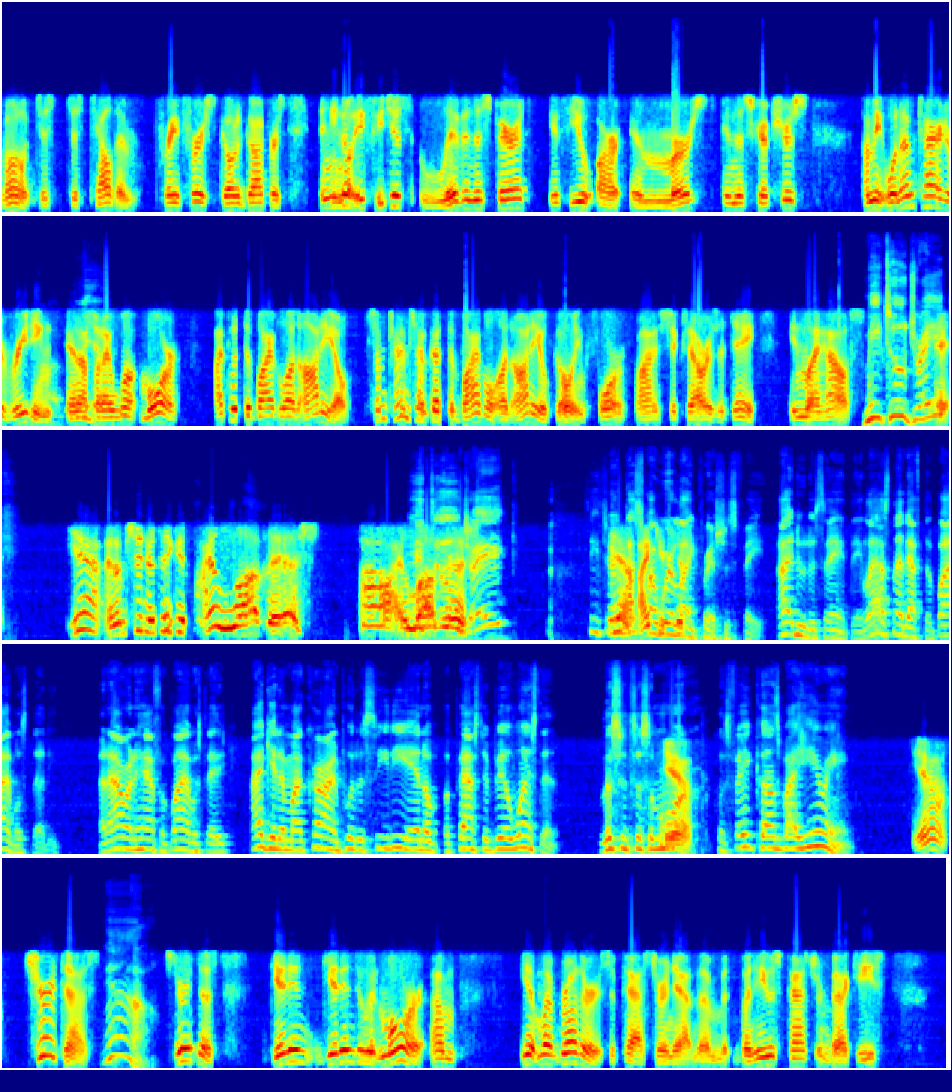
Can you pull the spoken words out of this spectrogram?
No, just, just tell them pray first, go to God first. And you know, if you just live in the Spirit, if you are immersed in the Scriptures, I mean, when I'm tired of reading, and I, but I want more, I put the Bible on audio. Sometimes I've got the Bible on audio going four, five, six hours a day in my house. Me too, Drake. And, yeah, and I'm sitting there thinking, I love this. Oh, I Me love too, this. Drake. See, Drake, yeah, that's why we're like Precious Faith. I do the same thing. Last night after Bible study, an hour and a half of Bible study, I get in my car and put a CD in of, of Pastor Bill Winston. Listen to some more. Because faith comes by hearing. Yeah, sure it does. Yeah. Sure it does get in get into it more. Um, you know, my brother is a pastor in Atlanta, but when he was pastoring back east,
